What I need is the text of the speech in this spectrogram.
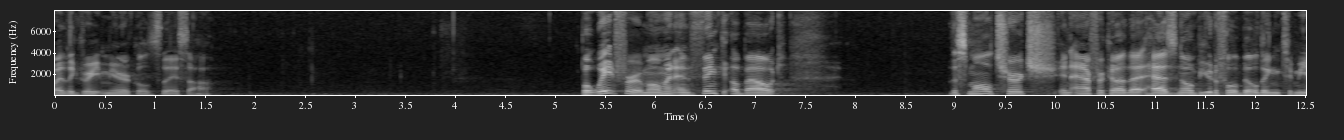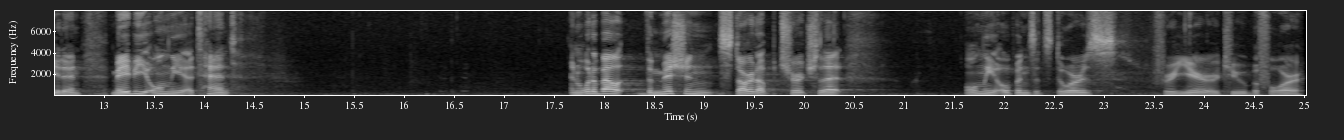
by the great miracles they saw. But wait for a moment and think about the small church in Africa that has no beautiful building to meet in, maybe only a tent. And what about the mission startup church that only opens its doors for a year or two before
